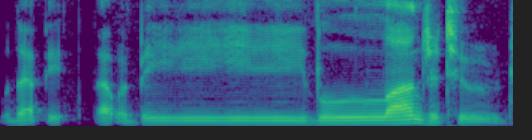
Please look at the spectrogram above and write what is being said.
Would that be that would be longitude?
